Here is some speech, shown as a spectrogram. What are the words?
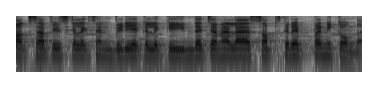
பாக்ஸ் ஆஃபீஸ் கலெக்ஷன் வீடியோக்களுக்கு இந்த சேனலை சப்ஸ்கிரைப் பண்ணிக்கோங்க.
